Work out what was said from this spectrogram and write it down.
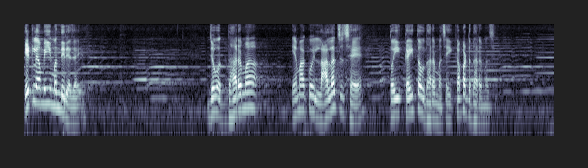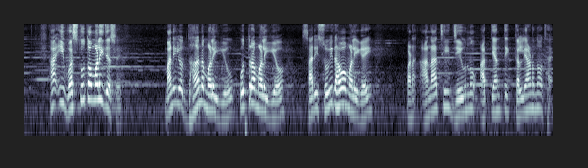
એટલે અમે એ મંદિરે જઈએ. જુઓ, ધર્મ એમાં કોઈ લાલચ છે તો એ કૈતવ ધર્મ છે એ કપટ ધર્મ છે. હા એ વસ્તુ તો મળી જશે. માની લો ધન મળી ગયું, પુત્ર મળી ગયો, સારી સુવિધાઓ મળી ગઈ, પણ આનાથી જીવનું આત્યંતિક કલ્યાણ ન થાય.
